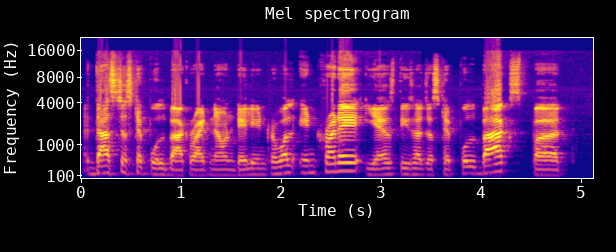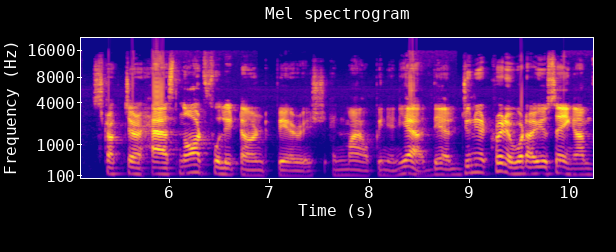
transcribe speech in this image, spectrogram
that's just a pullback right now on daily interval. Intraday, yes, these are just a pullbacks, but structure has not fully turned bearish in my opinion. Yeah the junior trader. What are you saying? I'm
